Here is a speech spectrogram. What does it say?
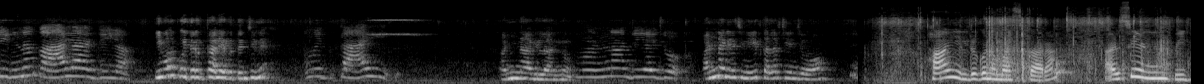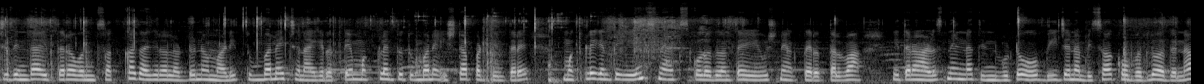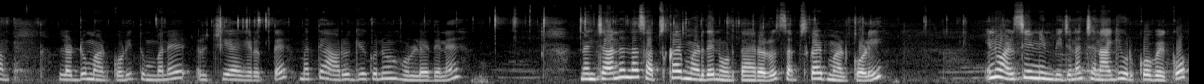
ತಿನ್ನ ಕಾಲ ಇದೆಯಾ ಇವಾಗ ಕೊಯ್ತಿರೋದು ಖಾಲಿ ಆಗುತ್ತೆ ಚಿನ್ನಿ ಮತ್ತೆ ಕಾಯಿ ಹಣ್ಣಾಗಿಲ್ಲ ಅನ್ನು ಮಣ್ಣಾದಿಯಾ ಇದು. ಹಣ್ಣಾಗಿದೆ ಚಿನ್ನಿ ಕಲರ್ ಚೇಂಜು ಹಾಯ್ ಎಲ್ರಿಗೂ ನಮಸ್ಕಾರ. ಹಳಸಿ ಹಣ್ಣಿನ ಬೀಜದಿಂದ ಈ ಥರ ಒಂದು ಸಕ್ಕತ್ತಾಗಿರೋ ಲಡ್ಡುನ ಮಾಡಿ ತುಂಬಾ ಚೆನ್ನಾಗಿರುತ್ತೆ. ಮಕ್ಕಳಂತೂ ತುಂಬಾ ಇಷ್ಟಪಟ್ಟು ತಿಂತಾರೆ ಮಕ್ಕಳಿಗಂತೂ ಏನು ಸ್ನ್ಯಾಕ್ಸ್ ಕೊಡೋದು ಅಂತ ಯೋಚನೆ ಆಗ್ತಾ ಇರುತ್ತಲ್ವಾ? ಈ ಥರ ಹಳಸಿನ ಹಣ್ಣನ್ನ ತಿಂದ್ಬಿಟ್ಟು ಬೀಜನ ಬಿಸಾಕೋ ಬದಲು ಅದನ್ನು ಲಡ್ಡು ಮಾಡಿಕೊಡಿ ತುಂಬಾ ರುಚಿಯಾಗಿರುತ್ತೆ. ಮತ್ತು ಆರೋಗ್ಯಕ್ಕೂ ಒಳ್ಳೆಯದೇ ನನ್ನ ಚಾನಲ್ನ ಸಬ್ಸ್ಕ್ರೈಬ್ ಮಾಡದೆ ನೋಡ್ತಾ ಇರೋರು ಸಬ್ಸ್ಕ್ರೈಬ್ ಮಾಡ್ಕೊಳ್ಳಿ. ಇನ್ನು ಹಣ್ಣಿನ ಬೀಜನ ಚೆನ್ನಾಗಿ ಹುರ್ಕೋಬೇಕು.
